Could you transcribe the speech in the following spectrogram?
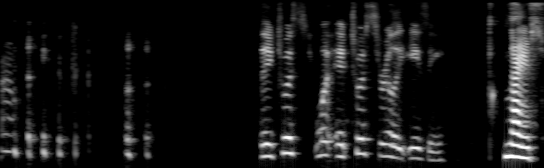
they twist. It twists really easy. Nice.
